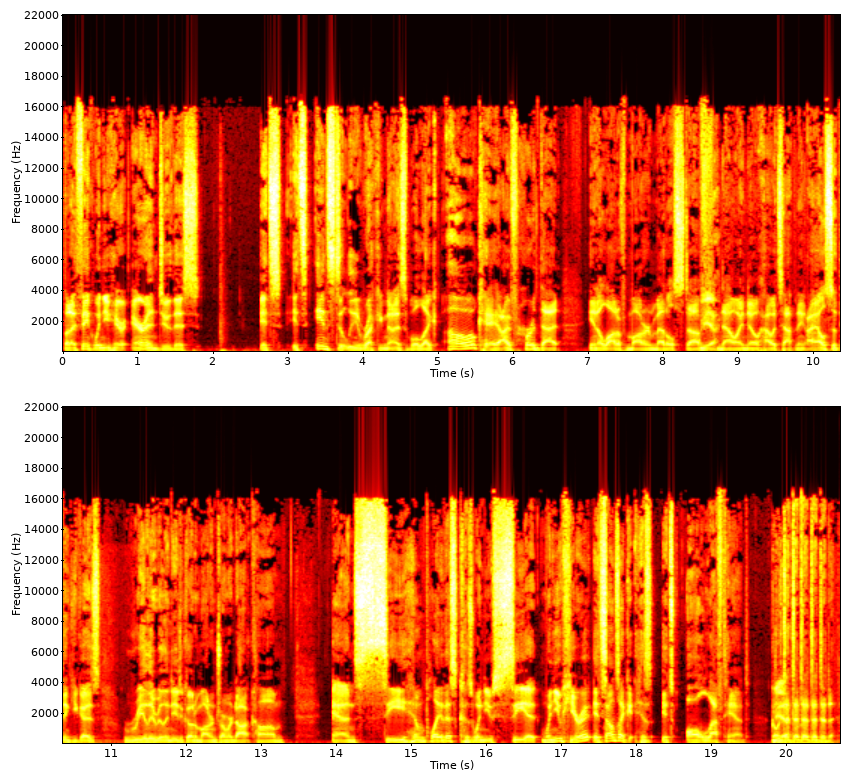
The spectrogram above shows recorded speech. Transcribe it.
but I think when you hear Aaron do this, it's it's instantly recognizable. Like, oh, okay, I've heard that in a lot of modern metal stuff. Yeah. Now I know how it's happening. I also think you guys really, really need to go to moderndrummer.com and see him play this because when you see it, when you hear it, it sounds like his it's all left hand. Going Yeah. da, da, da, da, da, da.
